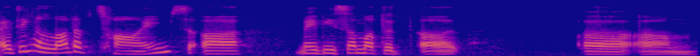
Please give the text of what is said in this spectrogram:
I think a lot of times uh, maybe some of the uh, uh, um,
